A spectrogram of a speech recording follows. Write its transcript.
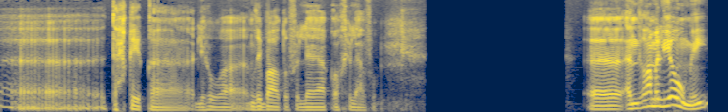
آه، التحقيق اللي هو انضباطه في اللياقة وخلافه. آه، النظام اليومي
